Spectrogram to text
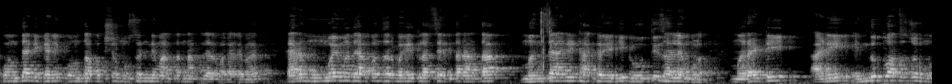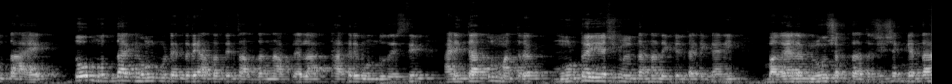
कोणत्या ठिकाणी कोणता पक्ष मुसंडी मारताना आपल्याला बघायला मिळेल. कारण मुंबईमध्ये आपण जर बघितलं असेल तर आता मनसे आणि ठाकरे ही युती झाल्यामुळं मराठी आणि हिंदुत्वाचा जो मुद्दा आहे तो मुद्दा घेऊन कुठेतरी आता ते चालताना आपल्याला ठाकरे बंधू दिसतील आणि त्यातून मात्र मोठं यश मिळताना देखील त्या ठिकाणी बघायला मिळू शकतात अशी शक्यता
